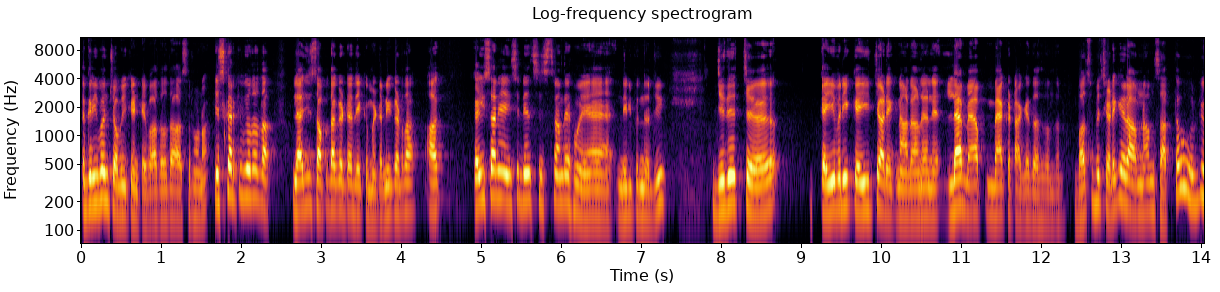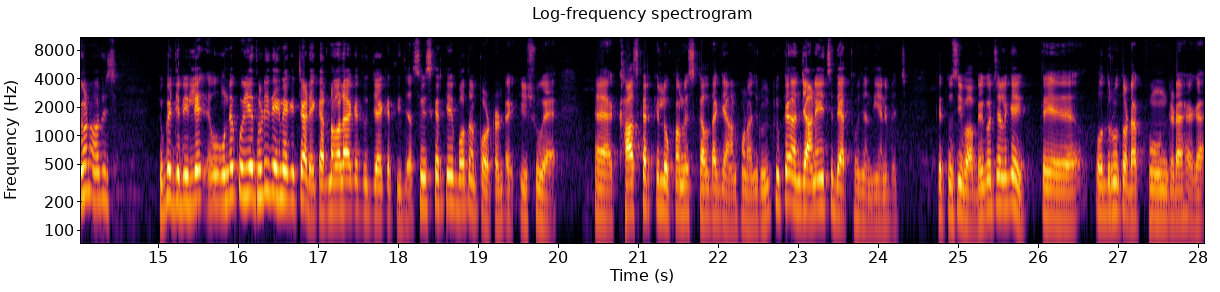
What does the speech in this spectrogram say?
ਤਕਰੀਬਨ 24 ਘੰਟੇ ਬਾਅਦ ਉਹਦਾ ਅਸਰ ਹੋਣਾ। ਇਸ ਕਰਕੇ ਵੀ ਉਹਦਾ ਦਾ ਲੈ ਜੀ ਸੱਪ ਦਾ ਕੱਟਿਆ ਦੇ ਇੱਕ ਮਿੰਟ ਨਹੀਂ ਕੱਢਦਾ। ਆ ਕਈ ਸਾਰੇ ਇਨਸੀਡੈਂਟਸ ਇਸ ਤਰ੍ਹਾਂ ਦੇ ਹੋਏ ਆ ਨਿਰਪਿੰਦਰ ਜੀ, ਜਿਹਦੇ ਚ ਕਈ ਵਾਰੀ ਕਈ ਝਾੜੇ ਕਨਾਲ ਵਾਲਿਆਂ ਨੇ, ਲੈ ਮੈਂ ਮੈਂ ਕਟਾ ਕੇ ਦੱਸ ਦਿੰਦਾ ਬਸ ਵਿੱਚ ਚੜ ਕੇ ਰਾਮ ਨਾਮ ਸੱਤ, ਹੋਰ ਵੀ ਹੋਣਾ ਉਹਦੇ ਚ? ਕਿਉਂਕਿ ਜ਼ਰੀਲੇ, ਉਹਨੇ ਕੋਈ ਇਹ ਥੋੜੀ ਦੇਖਣਾ ਕਿ ਝਾੜੇ ਕਰਨ ਵਾਲਾ ਹੈ ਕਿ ਦੂਜਾ ਕਿ ਤੀਜਾ। ਸੋ ਇਸ ਕਰਕੇ ਬਹੁਤ ਇੰਪੋਰਟੈਂਟ ਇਸ਼ੂ ਹੈ। ਖਾਸ ਕਰਕੇ ਲੋਕਾਂ ਨੂੰ ਇਸ ਗੱਲ ਦਾ ਗਿਆਨ ਹੋਣਾ ਜ਼ਰੂਰੀ ਕਿਉਂਕਿ ਅਣਜਾਣੇ 'ਚ ਡੈਥ ਹੋ ਜਾਂਦੀਆਂ ਨੇ ਵਿੱਚ ਕਿ ਤੁਸੀਂ ਬਾਬੇ ਕੋਲ ਚਲ ਗਏ ਤੇ ਉਧਰੋਂ ਤੁਹਾਡਾ ਖੂਨ ਜਿਹੜਾ ਹੈਗਾ।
